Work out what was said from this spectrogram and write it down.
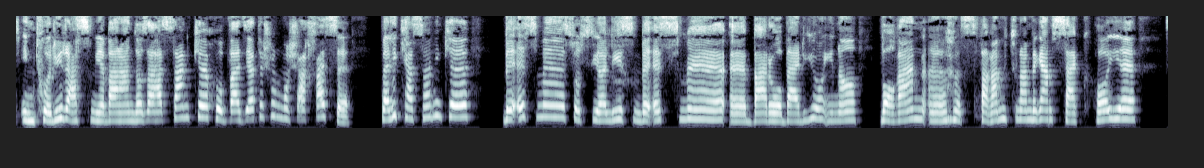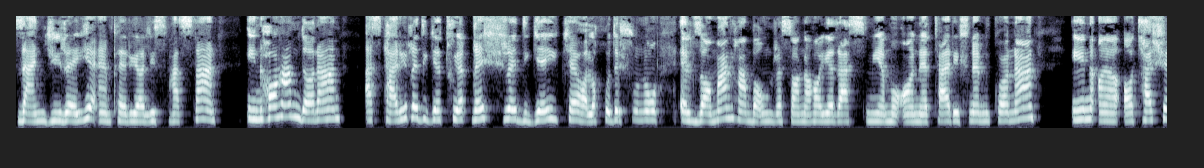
اینطوری رسمی براندازه هستن که خب وضعیتشون مشخصه. ولی کسانی که به اسم سوسیالیسم به اسم برابری و اینا واقعا فقط می‌تونم بگم سگهای زنجیره‌ای امپریالیسم هستن. اینها هم دارن از طریق دیگه توی قشر دیگه ای که حالا خودشونو الزامن هم با اون رسانه های رسمی معاند تعریف نمی‌کنن این آتش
